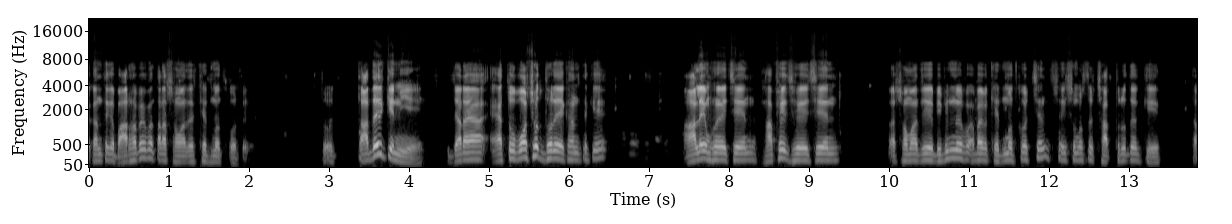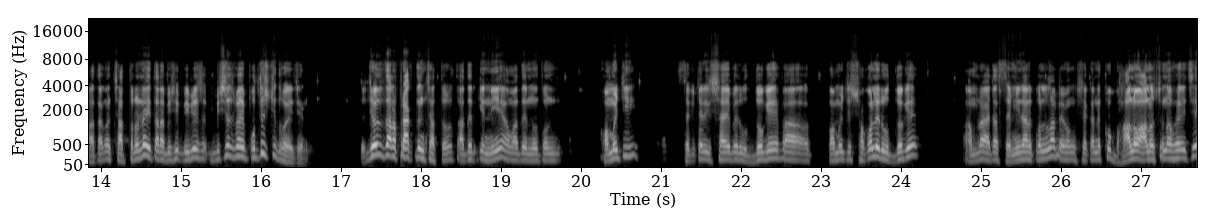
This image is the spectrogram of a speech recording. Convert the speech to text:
এখান থেকে বার হবে এবং তারা সমাজের খেদমত করবে। তো তাদেরকে নিয়ে যারা এত বছর ধরে এখান থেকে আলেম হয়েছেন, হাফেজ হয়েছেন সমাজে বিভিন্নভাবে খেদমত করছেন সেই সমস্ত ছাত্রদেরকে তারা তখন ছাত্র নেই তারা বিশেষ- বিশেষ- বিশেষভাবে প্রতিষ্ঠিত হয়েছেন। যেহেতু তারা প্রাক্তন ছাত্র তাদেরকে নিয়ে আমাদের নতুন কমিটি সেক্রেটারি সাহেবের উদ্যোগে বা কমিটির সকলের উদ্যোগে আমরা একটা সেমিনার করলাম এবং সেখানে খুব ভালো আলোচনা হয়েছে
